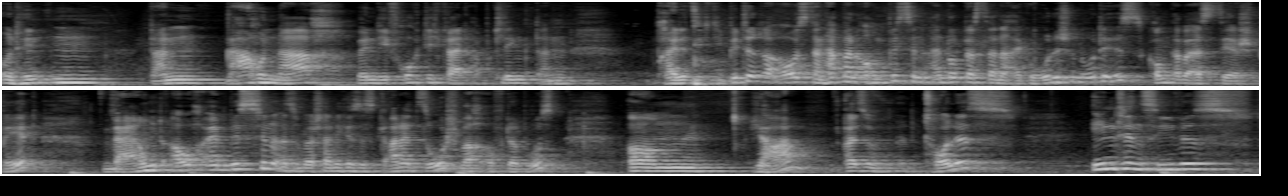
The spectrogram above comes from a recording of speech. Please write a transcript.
und hinten dann nach und nach, wenn die Fruchtigkeit abklingt, dann breitet sich die Bittere aus. Dann hat man auch ein bisschen Eindruck, dass da eine alkoholische Note ist, kommt aber erst sehr spät, wärmt auch ein bisschen, also wahrscheinlich ist es gar nicht so schwach auf der Brust. Ähm, ja, also tolles, intensives,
